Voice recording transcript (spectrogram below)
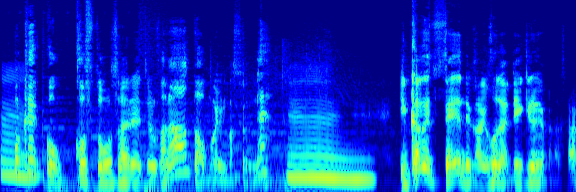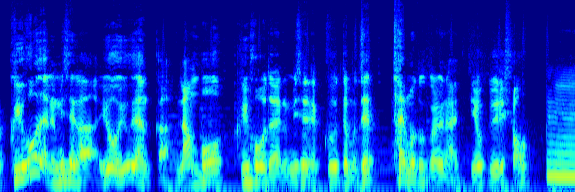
うん。まあ結構コスト抑えられてるかなとは思いますよね。うん。1ヶ月1000円でかけ放題できるんやからさ食い放題の店がよう言うやんか。なんぼ食い放題の店で食うても絶対元取れないってよく言うでしょ。うん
